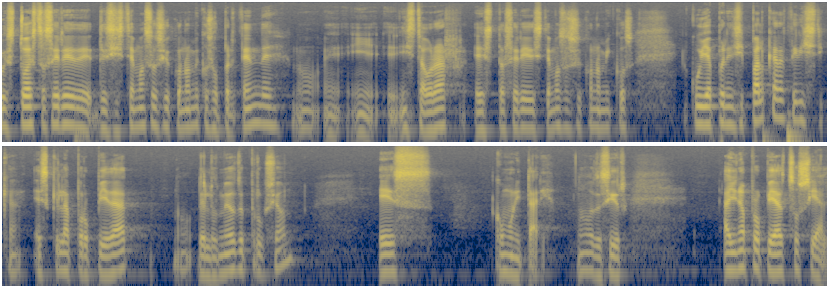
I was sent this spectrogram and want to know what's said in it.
pues toda esta serie de, sistemas socioeconómicos o pretende eh, instaurar esta serie de sistemas socioeconómicos cuya principal característica es que la propiedad de los medios de producción es comunitaria, es decir, hay una propiedad social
